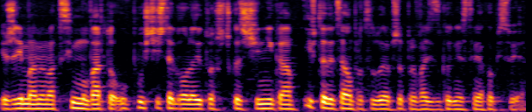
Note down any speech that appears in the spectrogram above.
Jeżeli mamy maksimum, warto upuścić tego oleju troszeczkę z silnika i wtedy całą procedurę przeprowadzić zgodnie z tym, jak opisuję.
